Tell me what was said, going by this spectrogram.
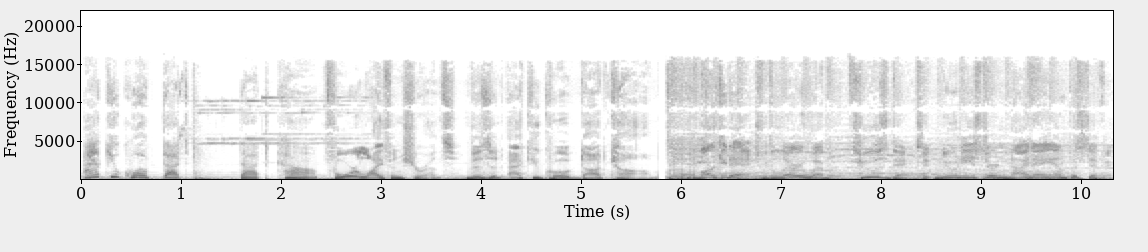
AccuQuote.com. For life insurance, visit AccuQuote.com. Market Edge with Larry Weber, Tuesdays at noon Eastern, 9 a.m. Pacific,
